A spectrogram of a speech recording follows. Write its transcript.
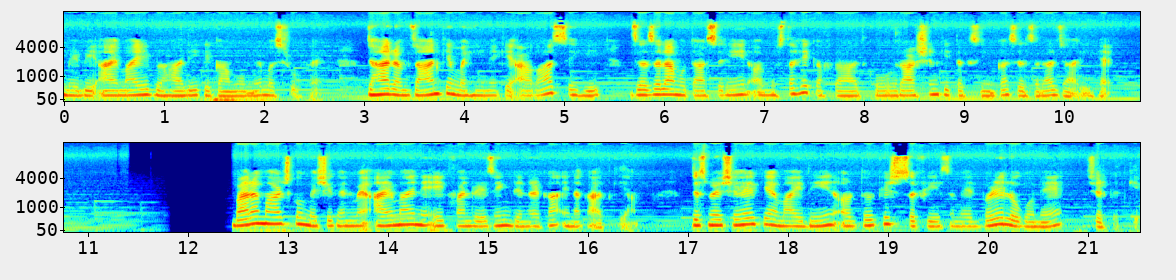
में भी आई माई बहाली के कामों में मसरूफ़ है। जहाँ रमज़ान के महीने के आगाज़ से ही जल्जला मुतासरीन और मुस्तक अफराद को राशन की तकसीम का सिलसिला जारी है। 12 मार्च को मिशिगन में आईएमआई ने एक फंड रेजिंग डिनर का इनका किया, जिसमें शहर के अमायदीन और तुर्किश सफ़ी समेत बड़े लोगों ने शिरकत की।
